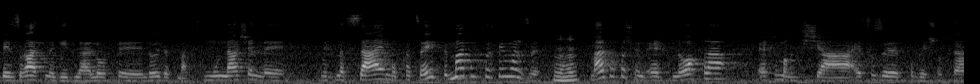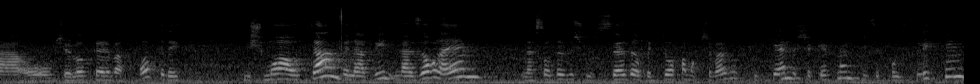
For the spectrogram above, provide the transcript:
בעזרת נגיד להעלות, אה, לא יודעת מה, תמונה של אה, מכנסיים או חצאית, ומה אתם חושבים על זה? Mm-hmm. מה אתם חושבים? איך נוח לה? איך היא מרגישה? איפה זה פוגש אותה? או שאלות כאלה ואחרות, כדי לשמוע אותם ולהבין, לעזור להם לעשות איזשהו סדר בתוך המחשבה הזאת, כי כן, לשקף להם, כי זה קונפליקטים,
